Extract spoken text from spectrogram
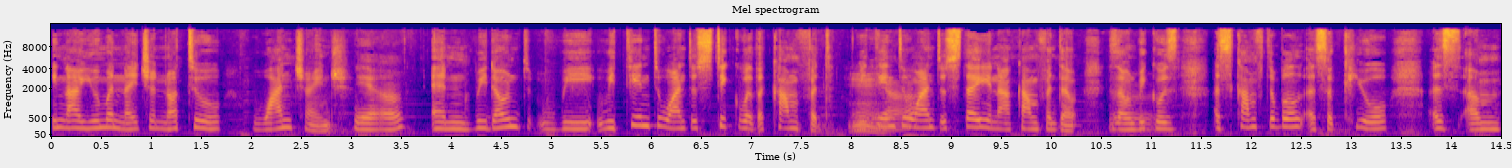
in our human nature not to want change Yeah. And we don't we we tend to want to stick with the comfort. We mm. tend to want to stay in our comfort zo- zone mm-hmm. because it's comfortable it's secure it's um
